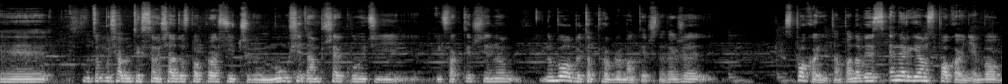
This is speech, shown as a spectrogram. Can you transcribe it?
Yy, no to musiałbym tych sąsiadów poprosić, czy bym mógł się tam przekuć i, i faktycznie no, no byłoby to problematyczne, także spokojnie tam panowie, z energią spokojnie, bo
